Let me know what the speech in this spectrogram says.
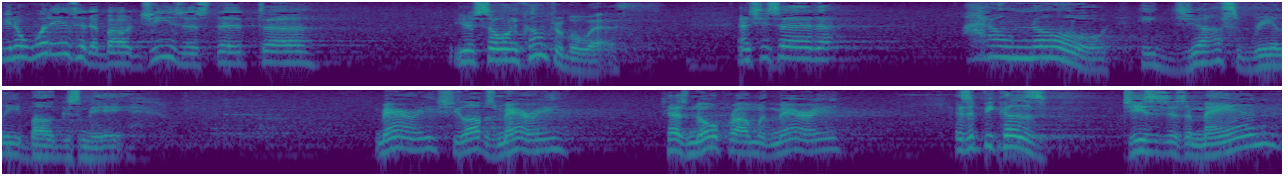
you know, what is it about Jesus that uh, you're so uncomfortable with? And she said, I don't know. He just really bugs me. Mary, she loves Mary. She has no problem with Mary. Is it because Jesus is a man?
